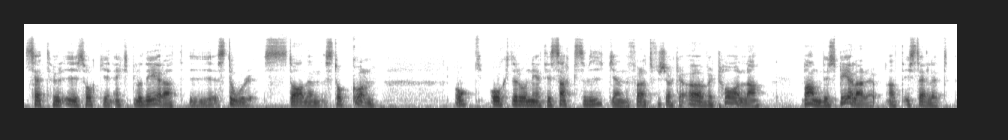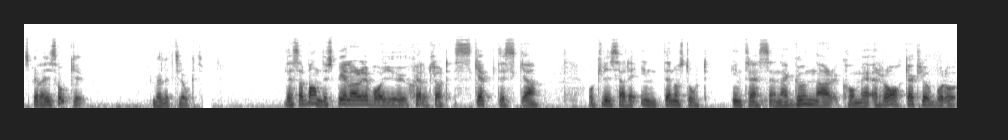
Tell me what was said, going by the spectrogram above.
sett hur ishockeyn exploderat i storstaden Stockholm och åkte då ner till Saxviken för att försöka övertala bandyspelare att istället spela ishockey. Väldigt klokt. Dessa bandyspelare var ju självklart skeptiska och visade inte något stort intresse när Gunnar kom med raka klubbor och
